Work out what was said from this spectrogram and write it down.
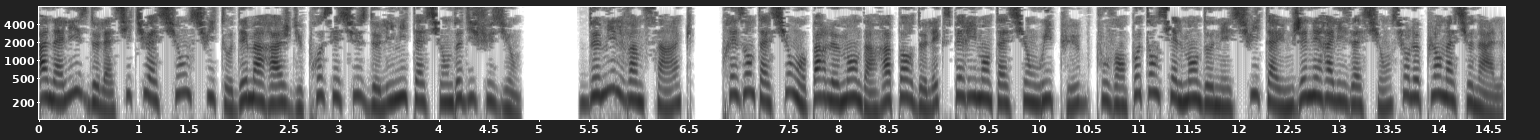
analyse de la situation suite au démarrage du processus de limitation de diffusion. 2025, présentation au Parlement d'un rapport de l'expérimentation WePub pouvant potentiellement donner suite à une généralisation sur le plan national.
